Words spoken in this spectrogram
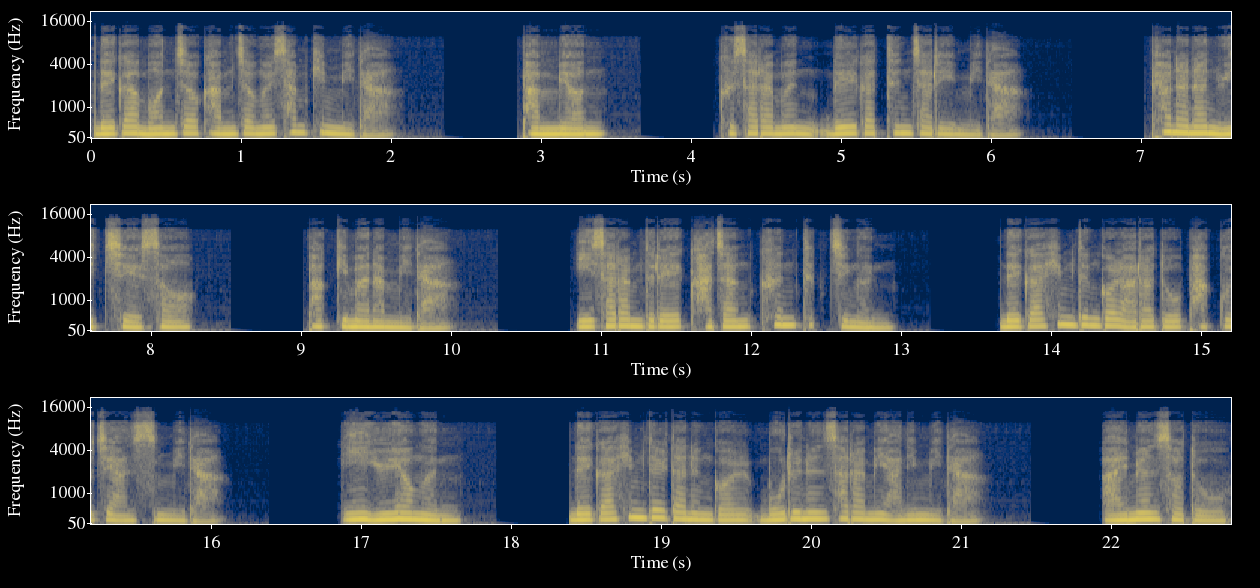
내가 먼저 감정을 삼킵니다. 반면 그 사람은 늘 같은 자리입니다. 편안한 위치에서 받기만 합니다. 이 사람들의 가장 큰 특징은 내가 힘든 걸 알아도 바꾸지 않습니다. 이 유형은 내가 힘들다는 걸 모르는 사람이 아닙니다. 알면서도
